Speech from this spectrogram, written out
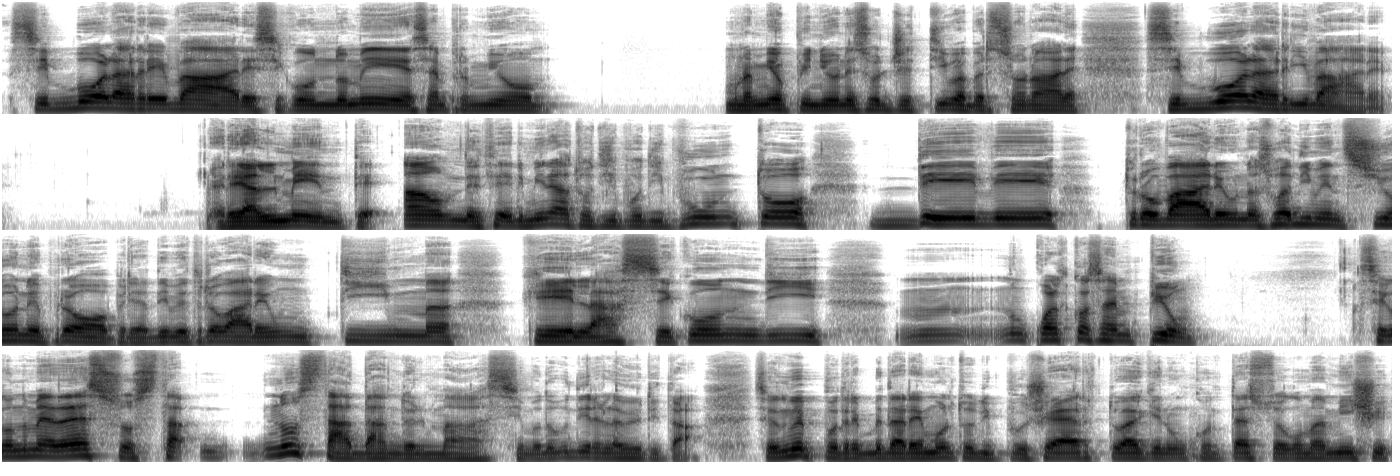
se vuole arrivare, secondo me è sempre un mio, una mia opinione soggettiva personale, se vuole arrivare realmente a un determinato tipo di punto, deve trovare una sua dimensione propria, deve trovare un team che la secondi mh, mm, qualcosa in più Secondo me adesso sta, non sta dando il massimo, devo dire la verità. Secondo me potrebbe dare molto di più, certo è che in un contesto come amici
